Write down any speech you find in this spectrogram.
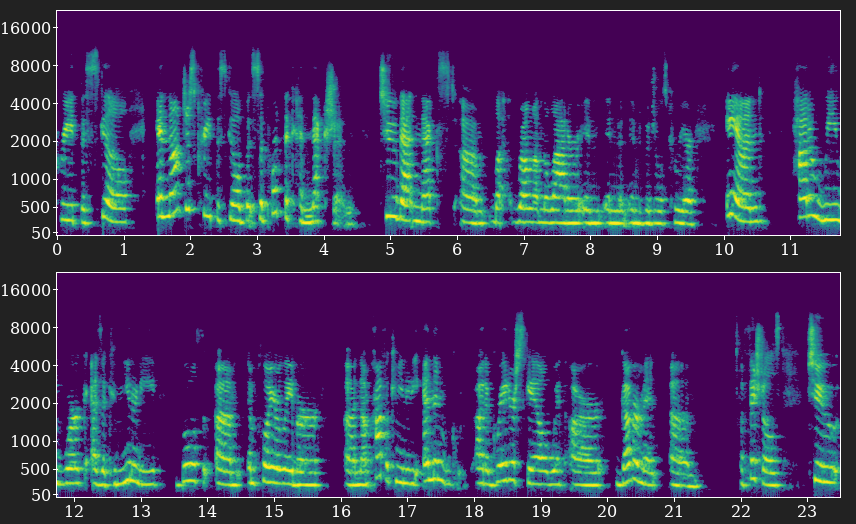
create the skill and not just create the skill, but support the connection to that next um, rung on the ladder in, in an individual's career. And how do we work as a community, both um, employer labor, uh, nonprofit community, and then at a greater scale with our government um, officials to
